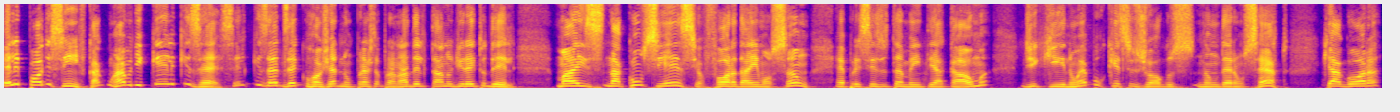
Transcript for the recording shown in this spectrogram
ele pode sim ficar com raiva de quem ele quiser. Se ele quiser dizer que o Rogério não presta pra nada, ele tá no direito dele. Mas na consciência, fora da emoção, é preciso também ter a calma de que não é porque esses jogos não deram certo que agora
